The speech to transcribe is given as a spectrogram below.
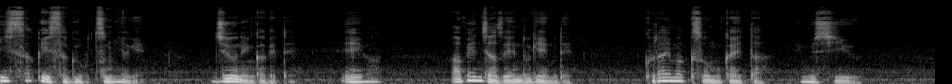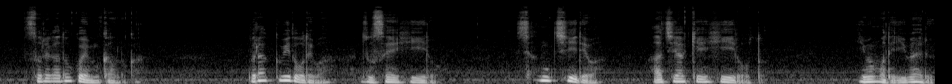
一作一作を積み上げ10年かけて映画「アベンジャーズ・エンドゲーム」でクライマックスを迎えた MCU それがどこへ向かうのか。ブラックウィドウでは女性ヒーロー。シャンチーではアジア系ヒーローと今までいわゆる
